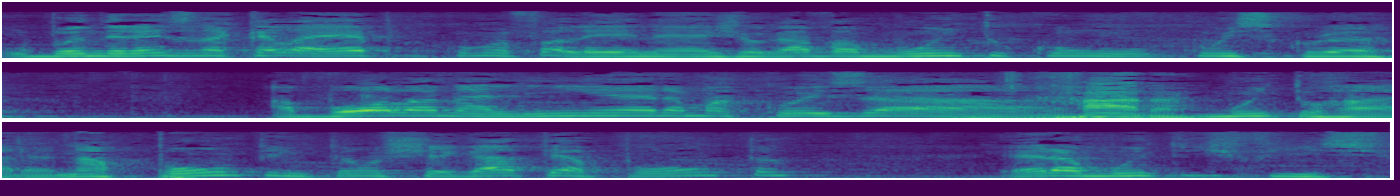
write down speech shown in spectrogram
o Bandeirantes naquela época, como eu falei, né? Jogava muito com, com Scrum. A bola na linha era uma coisa Rara. muito rara. Na ponta, então, chegar até a ponta era muito difícil.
